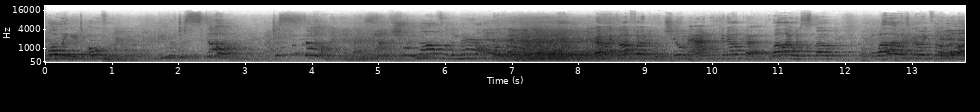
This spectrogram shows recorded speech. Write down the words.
blowing it over. Can you just stop? Just stop. Stop shooting off with the mouth. Rabbi Garfunkel, chill man, who can help her? While I was smoke, while I was going for a walk,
